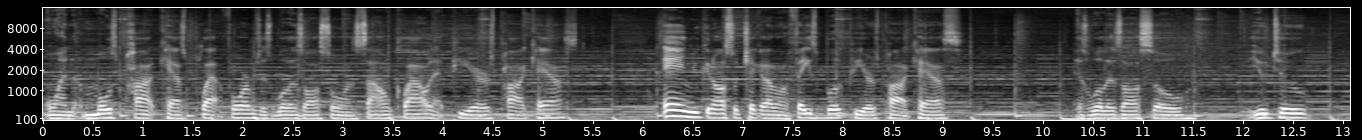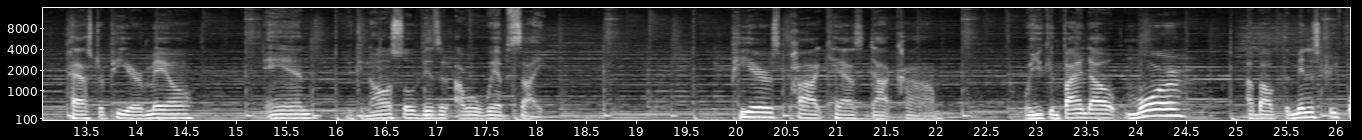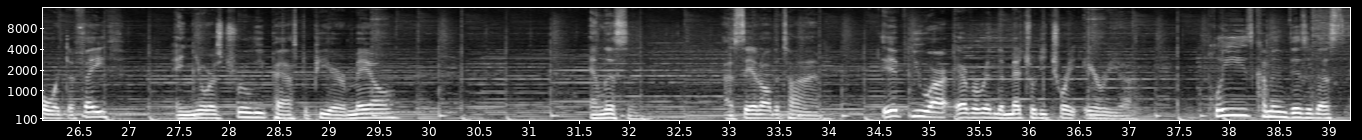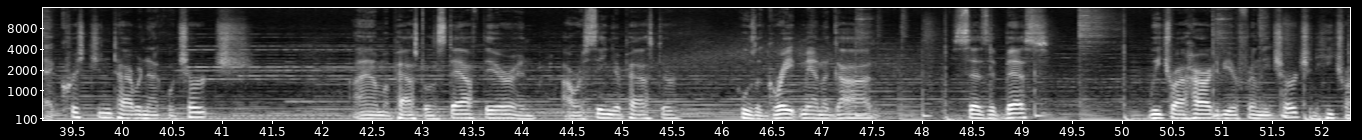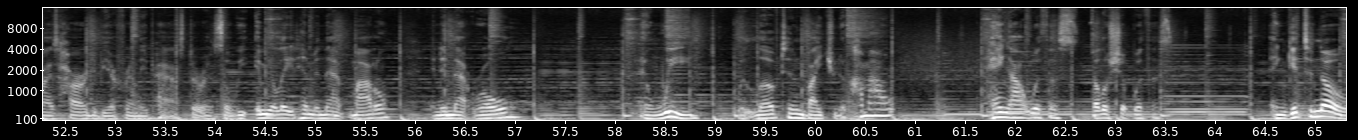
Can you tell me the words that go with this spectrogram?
on most podcast platforms as well as also on SoundCloud at Pierre's Podcast. And you can also check it out on Facebook, Pierre's Podcast, as well as also YouTube, Pastor Pierre Mail, and you can also visit our website, pierrespodcast.com, where you can find out more about the ministry Forward to Faith and yours truly, Pastor Pierre Mail. And listen, I say it all the time. If you are ever in the Metro Detroit area, please come and visit us at Christian Tabernacle Church. I am a pastor on staff there, and our senior pastor, who's a great man of God, says it best. We try hard to be a friendly church, and he tries hard to be a friendly pastor. And so we emulate him in that model and in that role. And we would love to invite you to come out, hang out with us, fellowship with us, and get to know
